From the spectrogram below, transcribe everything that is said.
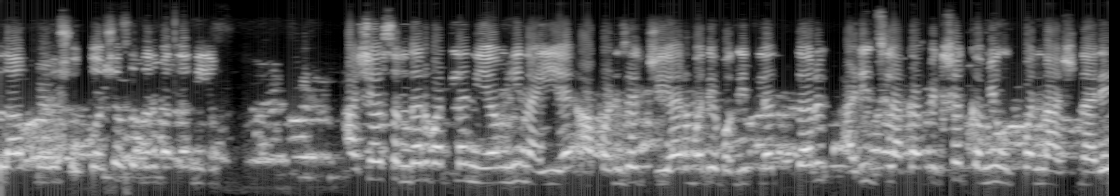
लाभ मिळू शकतो अशा संदर्भातला नियम? अशा संदर्भातला नियमही नाहीये. आपण जर जी आरमध्ये बघितलं तर अडीच लाखापेक्षा कमी उत्पन्न असणारे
